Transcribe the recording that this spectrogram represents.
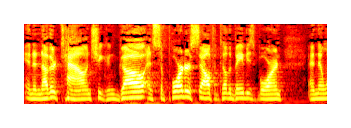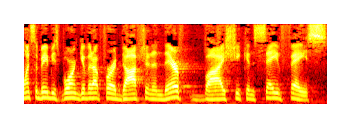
in another town. She can go and support herself until the baby's born. And then once the baby's born, give it up for adoption. And thereby she can save face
